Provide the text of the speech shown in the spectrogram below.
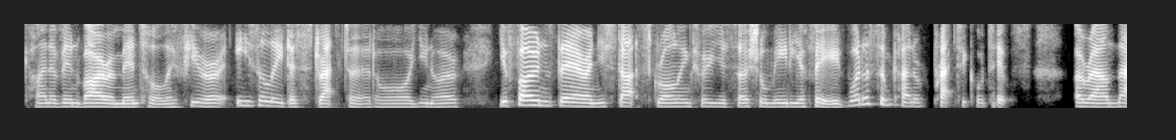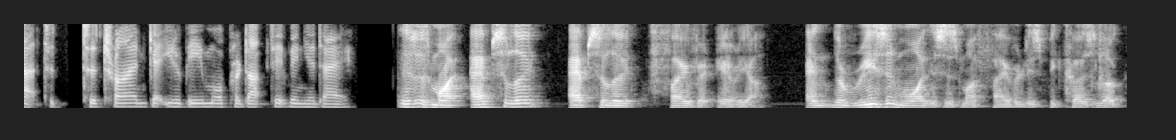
kind of environmental? If you're easily distracted or, you know, your phone's there and you start scrolling through your social media feed, what are some kind of practical tips around that to, to try and get you to be more productive in your day? This is my absolute, absolute favorite area. And the reason why this is my favorite is because, look,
